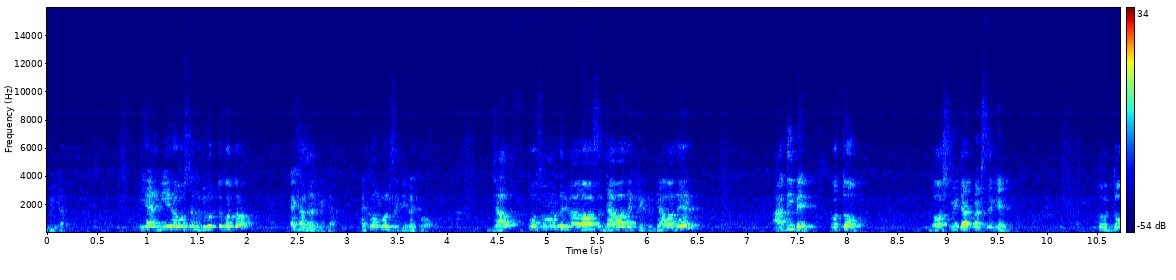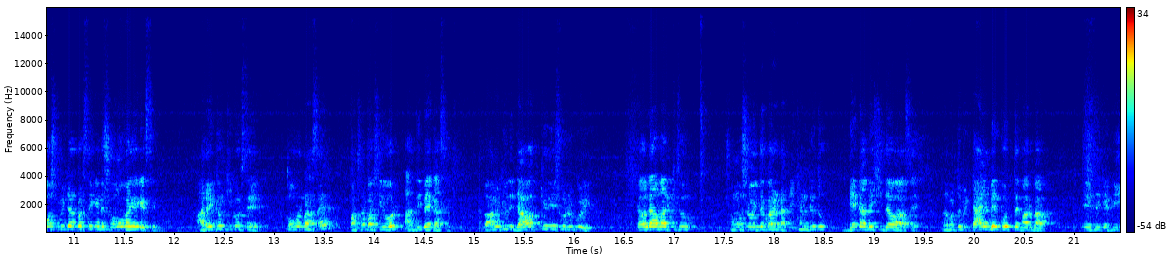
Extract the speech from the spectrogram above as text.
মিটার। এ আর বি এর অবস্থান দূরত্ব কত? এক হাজার মিটার। এখন বলছে কি, দেখো প্রথম আমাদের দেওয়া আছে ক্ষেত্রে। কত? দশ মিটার পার সেকেন্ড তো দশ মিটার পার সেকেন্ডে গেছে। আরেকজন কি করছে? তরুণ আছে, পাশাপাশি ওর আদি আছে। তো আমি যদি দিয়ে শুরু করি, তাহলে আমার কিছু সমস্যা হতে পারে না। এখানে যেহেতু ডেটা বেশি দেওয়া আছে, তারপর তুমি টাইম বের করতে পারবা এ থেকে বি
